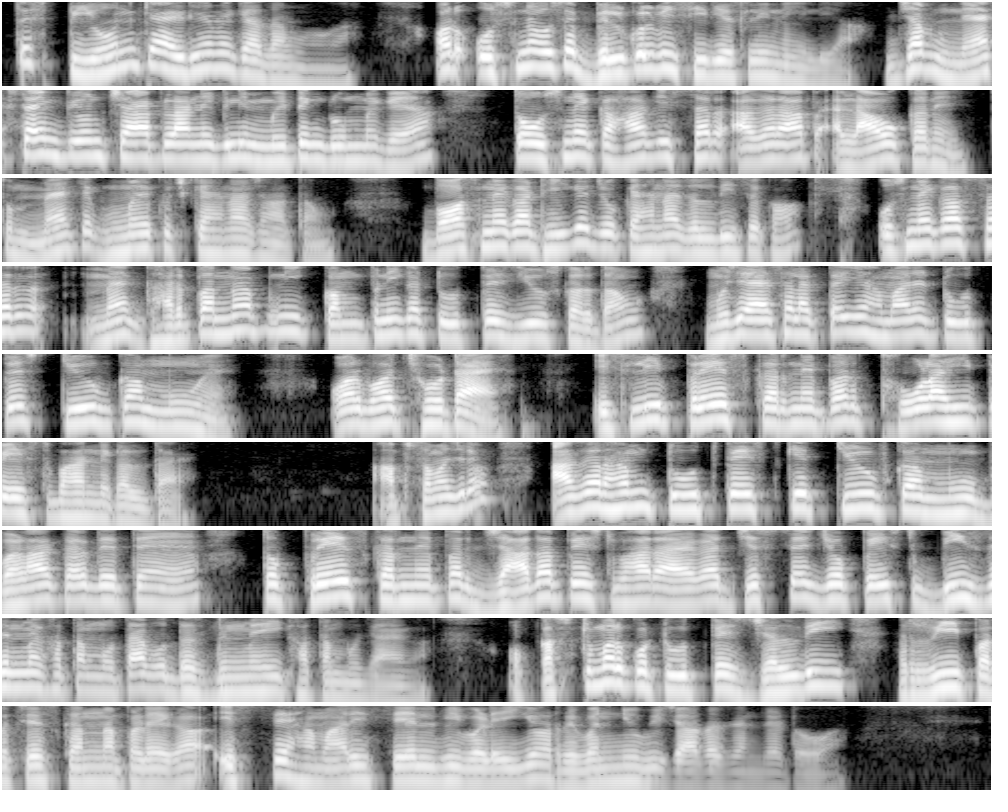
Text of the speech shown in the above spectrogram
तो इस पियोन के आइडिया में क्या दम होगा? और उसने उसे बिल्कुल भी सीरियसली नहीं लिया। जब नेक्स्ट टाइम पियोन चाय पिलाने के लिए मीटिंग रूम में गया तो उसने कहा कि, सर, अगर आप अलाउ करें तो मैं मैं कुछ कहना चाहता हूँ। बॉस ने कहा, ठीक है, जो कहना जल्दी से कहो। उसने कहा, सर, मैं घर पर ना अपनी कंपनी का टूथपेस्ट यूज़ करता हूँ। मुझे ऐसा लगता है कि हमारे टूथपेस्ट ट्यूब का मुँह है। और बहुत छोटा है, इसलिए प्रेस करने पर थोड़ा ही पेस्ट बाहर निकलता है। आप समझ रहे हो? अगर हम टूथपेस्ट के ट्यूब का मुँह बड़ा कर देते हैं तो प्रेस करने पर ज़्यादा पेस्ट बाहर आएगा, जिससे जो पेस्ट 20 दिन में ख़त्म होता है, वो 10 दिन में ही ख़त्म हो जाएगा। और कस्टमर को टूथपेस्ट जल्दी रीपरचेज करना पड़ेगा, इससे हमारी सेल भी बढ़ेगी और रेवेन्यू भी ज़्यादा जनरेट होगा।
